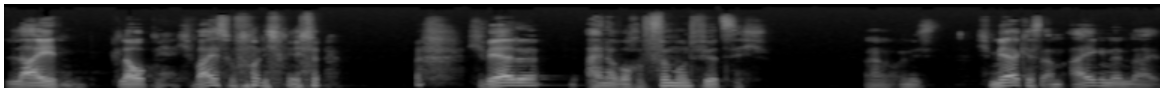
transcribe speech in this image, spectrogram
leiden. Glaub mir, ich weiß, wovon ich rede. Ich werde in einer Woche 45. Ja, und ich, ich merke es am eigenen Leib.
